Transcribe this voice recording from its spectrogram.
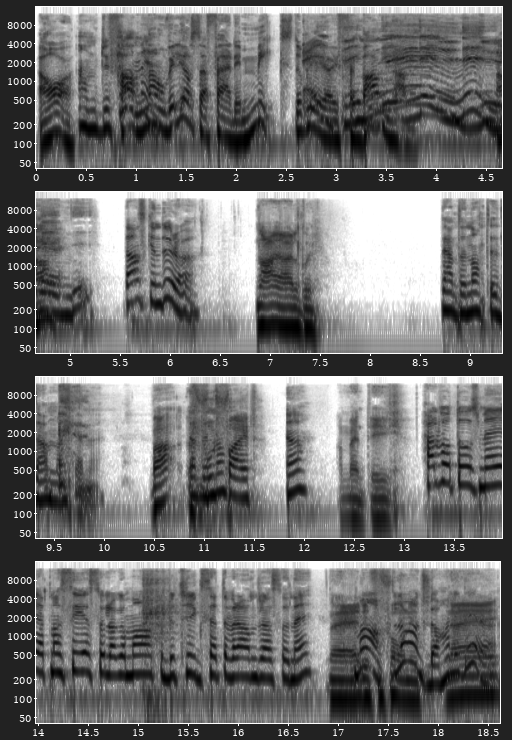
ja. Ja, men du får Hanna med. hon vill göra så här färdig mix, då blir jag ju förbannad. Nej, nej, nej, nej. Dansken, du då? Nej, aldrig. Det har inte nått i Danmark ännu. Va? Något- fight? Ja. Jamen, det... Halv åtta hos mig, att man ses och lagar mat och betygsätter varandra. Så nej. Nej, det är för Matlag då, har ni nej, det då?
